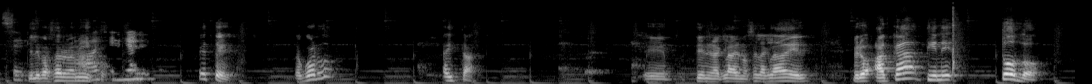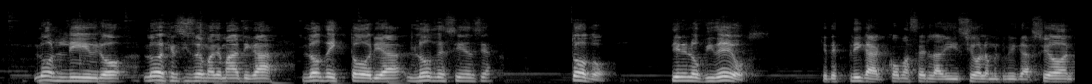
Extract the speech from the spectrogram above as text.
Sí. que le pasaron a mi Ah, hijo. genial. Este, ¿de acuerdo? Ahí está. Eh, tiene la clave, no sé la clave de él. Pero acá tiene todo. Los libros, los ejercicios de matemática, los de historia, los de ciencia. Todo. Tiene los videos que te explican cómo hacer la división, la multiplicación,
